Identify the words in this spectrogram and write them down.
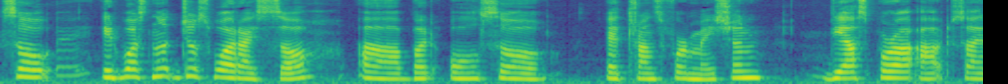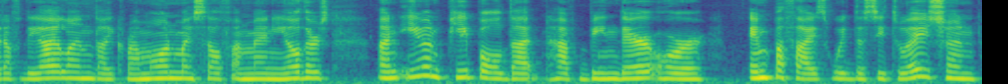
So it was not just what I saw, uh, but also a transformation. Diaspora outside of the island, like Ramon, myself, and many others, and even people that have been there or empathize with the situation,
